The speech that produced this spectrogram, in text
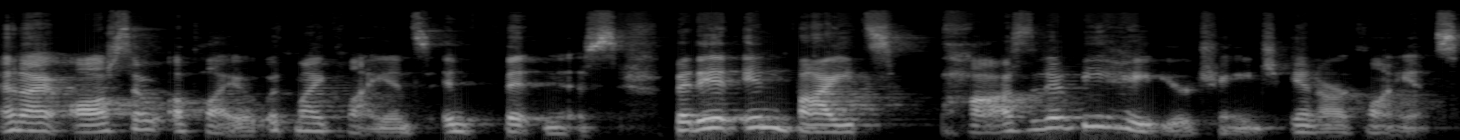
and I also apply it with my clients in fitness. But it invites positive behavior change in our clients.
